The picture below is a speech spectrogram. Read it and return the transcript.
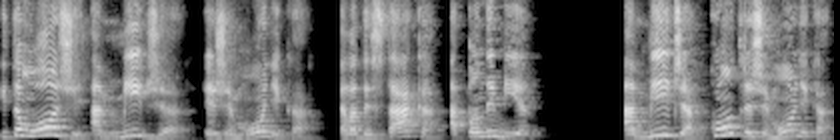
Então, hoje, a mídia hegemônica, ela destaca a pandemia. A mídia contra-hegemônica,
